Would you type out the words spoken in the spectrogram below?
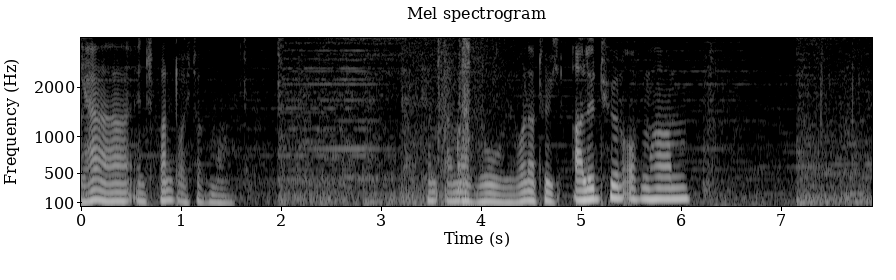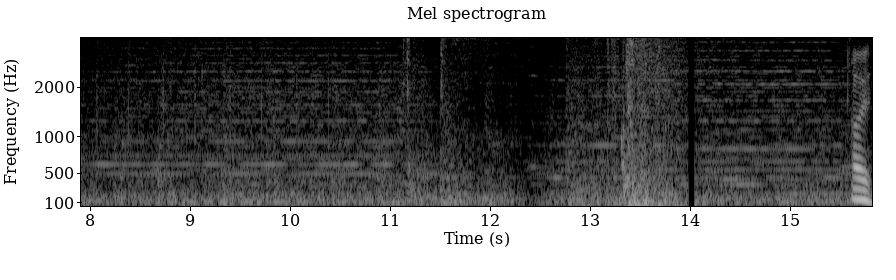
Ja, entspannt euch doch mal. Und einmal so. Wir wollen natürlich alle Türen offen haben. Hi.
